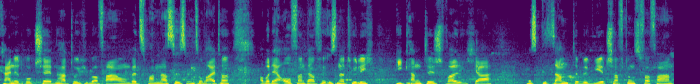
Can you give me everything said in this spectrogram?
keine Druckschäden hat durch Überfahrung, wenn es mal nass ist und so weiter. Aber der Aufwand dafür ist natürlich gigantisch, weil ich ja das gesamte Bewirtschaftungsverfahren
